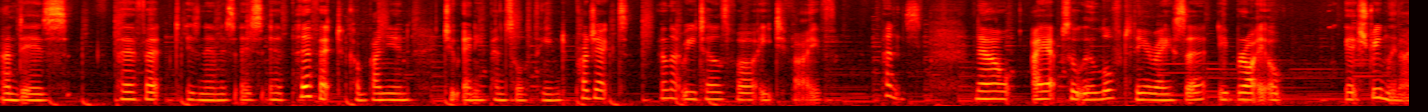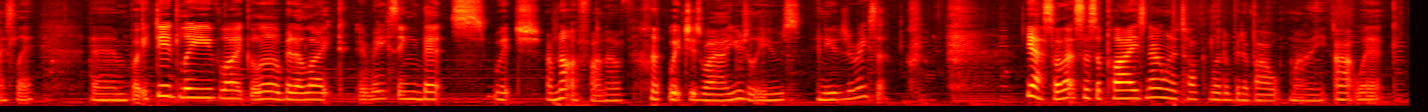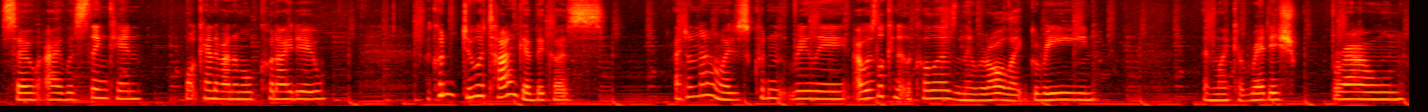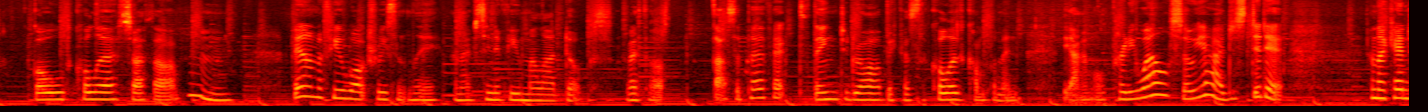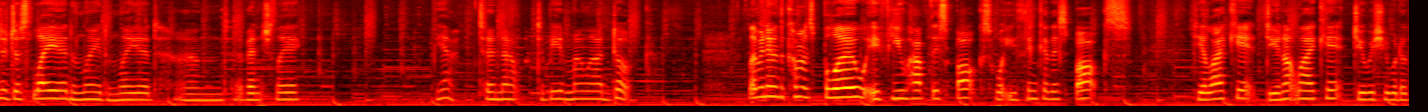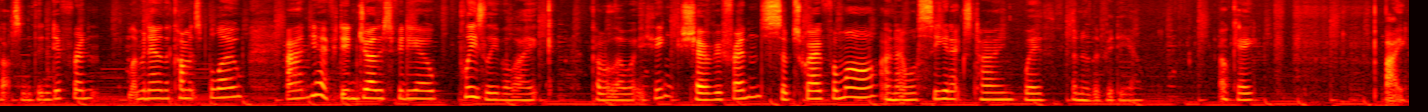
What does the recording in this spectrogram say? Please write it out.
and is perfect is, is, is a perfect companion to any pencil themed project and that retails for 85 pence. Now I absolutely loved the eraser, it brought it up extremely nicely um, but it did leave like a little bit of like erasing bits, which I'm not a fan of, which is why I usually use a kneaded eraser. yeah, so that's the supplies. Now I'm going to talk a little bit about my artwork. So I was thinking, what kind of animal could I do? I couldn't do a tiger because I don't know, I just couldn't really. I was looking at the colours and they were all like green and like a reddish brown gold colour, so I thought, hmm, been on a few walks recently and I've seen a few mallard ducks and I thought that's a perfect thing to draw because the colours complement the animal pretty well so yeah I just did it And I kind of just layered and layered and layered and eventually, yeah, turned out to be a mallard duck. Let me know in the comments below if you have this box, what you think of this box. Do you like it? Do you not like it? Do you wish you would have got something different? Let me know in the comments below. And yeah, if you did enjoy this video, please leave a like, comment below what you think, share with your friends, subscribe for more, and I will see you next time with another video. Okay, bye.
